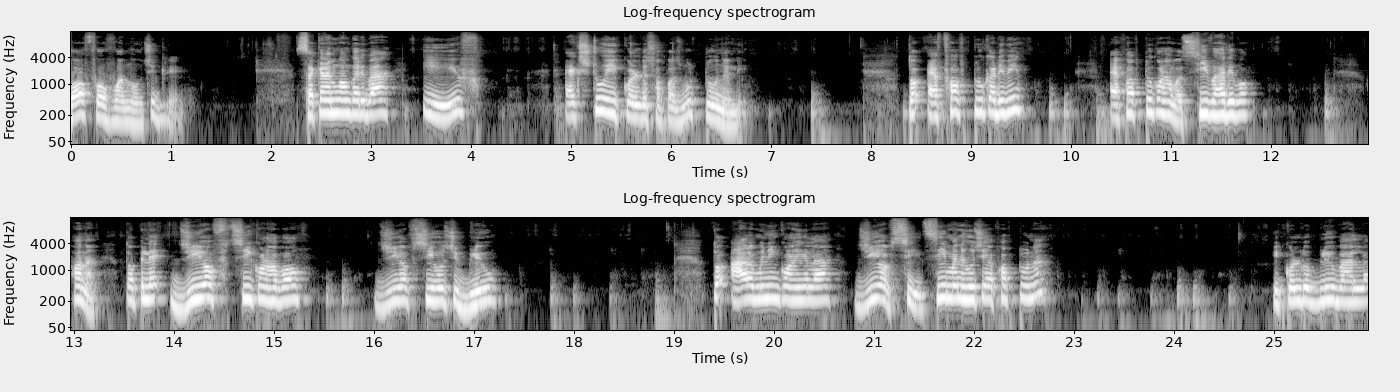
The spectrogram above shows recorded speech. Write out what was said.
गफ अफ 1 होची ग्रीन सेकंड हम कोन करबा इफ़ x2 इक्वल टू सपोज़ मु 2 नेली तो एफ़ ऑफ़ 2 काढिबी f ऑफ़ 2 कोन हबो c बाहरिबो। हो ना? तो पहले g ऑफ़ c कोन हबो g ऑफ़ c होची ब्लू तो आर मीनिंग कौन होगा जी अफ सी सी मान हूँ एफ़ अफ टू ना? इक्वल टू ब्लू बाहर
